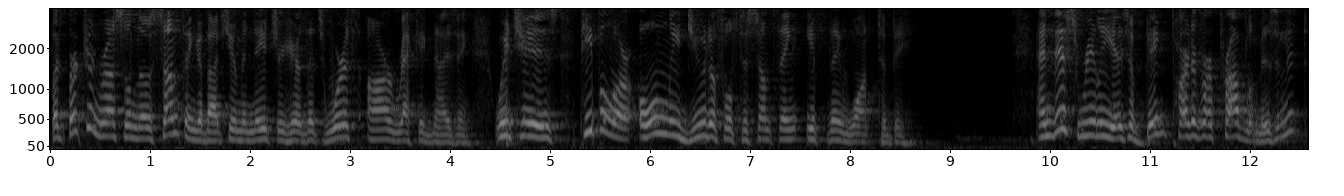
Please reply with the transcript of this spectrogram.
But Bertrand Russell knows something about human nature here that's worth our recognizing, which is people are only dutiful to something if they want to be. And this really is a big part of our problem, isn't it?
